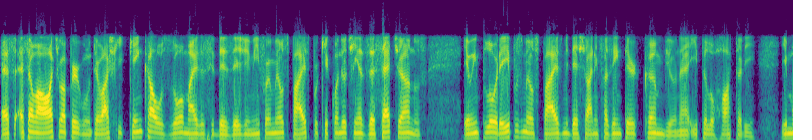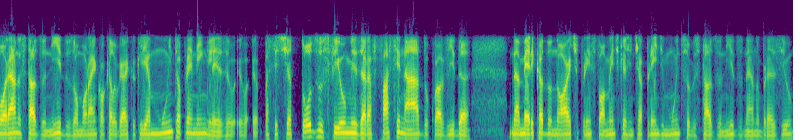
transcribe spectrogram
Essa, essa é uma ótima pergunta. Eu acho que quem causou mais esse desejo em mim foi meus pais, porque quando eu tinha 17 anos, eu implorei para os meus pais me deixarem fazer intercâmbio, né, ir pelo Rotary e morar nos Estados Unidos ou morar em qualquer lugar que eu queria muito aprender inglês. Eu, eu, eu assistia todos os filmes, era fascinado com a vida na América do Norte, principalmente, que a gente aprende muito sobre os Estados Unidos, né, no Brasil.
